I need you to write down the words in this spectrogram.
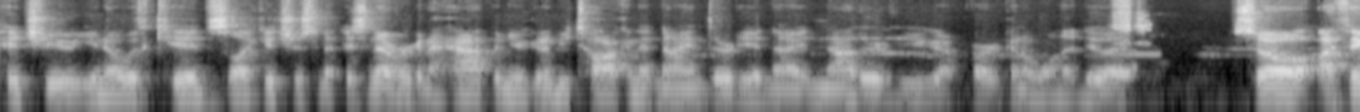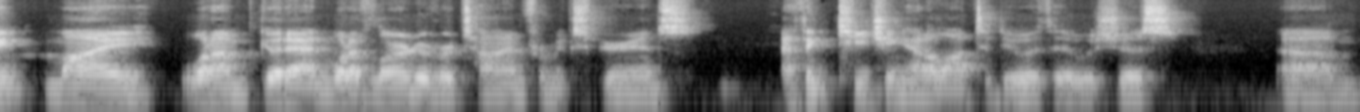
hit you, you know, with kids, like it's just it's never going to happen. You're going to be talking at nine thirty at night. Neither of you are going to want to do it. So I think my what I'm good at and what I've learned over time from experience, I think teaching had a lot to do with it. it was just um,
